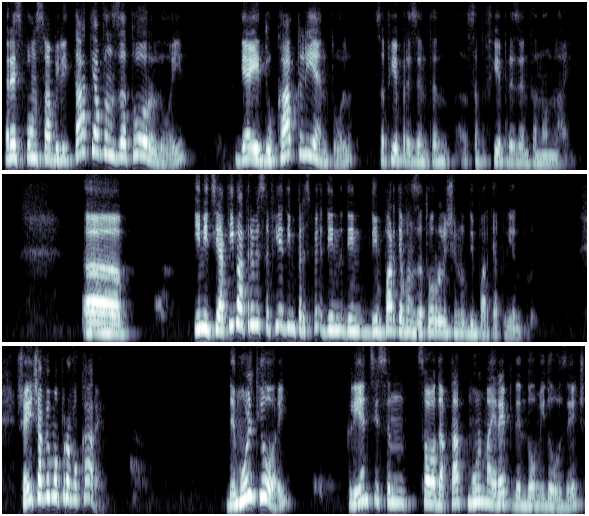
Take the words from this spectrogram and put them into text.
responsabilitatea vânzătorului de a educa clientul să fie prezent în, să fie prezent în online. Uh, inițiativa trebuie să fie din, perspe- din, din, din partea vânzătorului și nu din partea clientului. Și aici avem o provocare. De multe ori, clienții sunt, s-au adaptat mult mai repede în 2020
